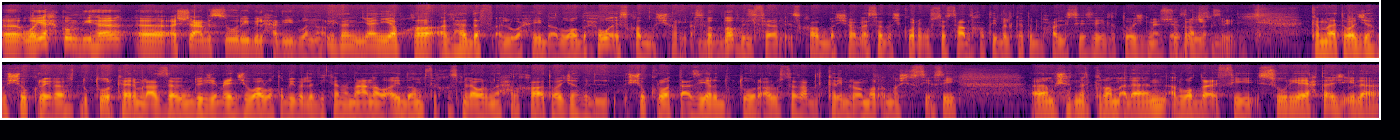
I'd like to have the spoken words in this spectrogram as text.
آه، ويحكم بها آه، الشعب السوري بالحديد والنار. إذا يعني يبقى الهدف الوحيد الواضح هو إسقاط بشار الأسد. بالضبط. بالفعل إسقاط بشار الأسد. أشكرك أستاذ سعد الخطيب الكاتب المحلل السياسي للتواجد معك شكرا لك سيدي. كما أتوجه بالشكر إلى الدكتور كارم العزاوي مدير جمعية جوال وطبيب الذي كان معنا وأيضا في القسم الأول من الحلقة أتوجه بالشكر والتعزية للدكتور الأستاذ عبد الكريم العمر الناشط السياسي آه، مشاهدينا الكرام الآن الوضع في سوريا يحتاج إلى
